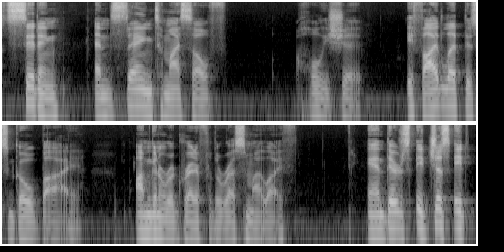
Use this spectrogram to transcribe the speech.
sitting and saying to myself, "Holy shit! If I let this go by, I'm gonna regret it for the rest of my life." And there's it just it.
